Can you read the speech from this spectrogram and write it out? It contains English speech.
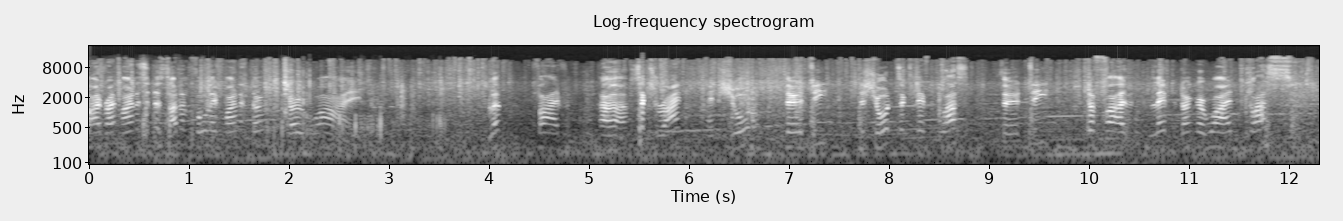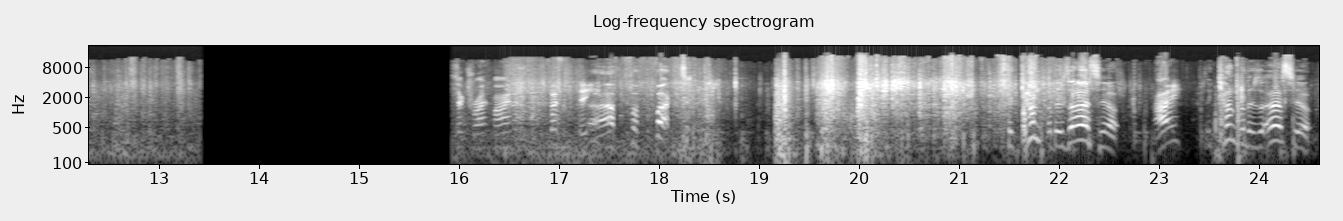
Five right minus into sudden, four left minus, don't go wide. Flip, five, uh, six right and short, 30 to short, six left plus, 30 to five left, don't go wide, plus. Six right minus, 50. Ah, for fuck's. The cunt with his ass out. Aye? The cunt with his ass out.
